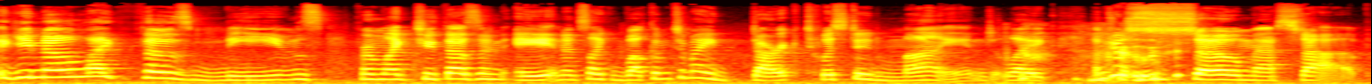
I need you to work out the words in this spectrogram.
you know like those memes from like 2008 and it's like welcome to my dark twisted mind like i'm just Rude. so messed up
